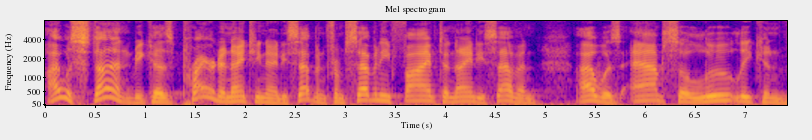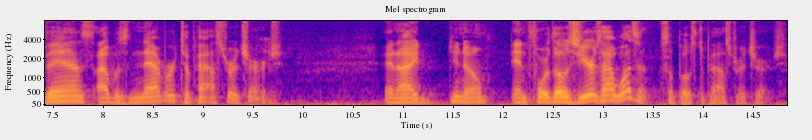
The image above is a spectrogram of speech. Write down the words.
I was stunned because prior to 1997, from 75 to 97, I was absolutely convinced I was never to pastor a church. And I, you know, and for those years, I wasn't supposed to pastor a church.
